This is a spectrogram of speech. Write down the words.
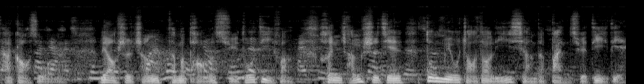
他告诉我们，廖世成他们跑了许多地方，很长时间都没有找到理想的办学地点。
